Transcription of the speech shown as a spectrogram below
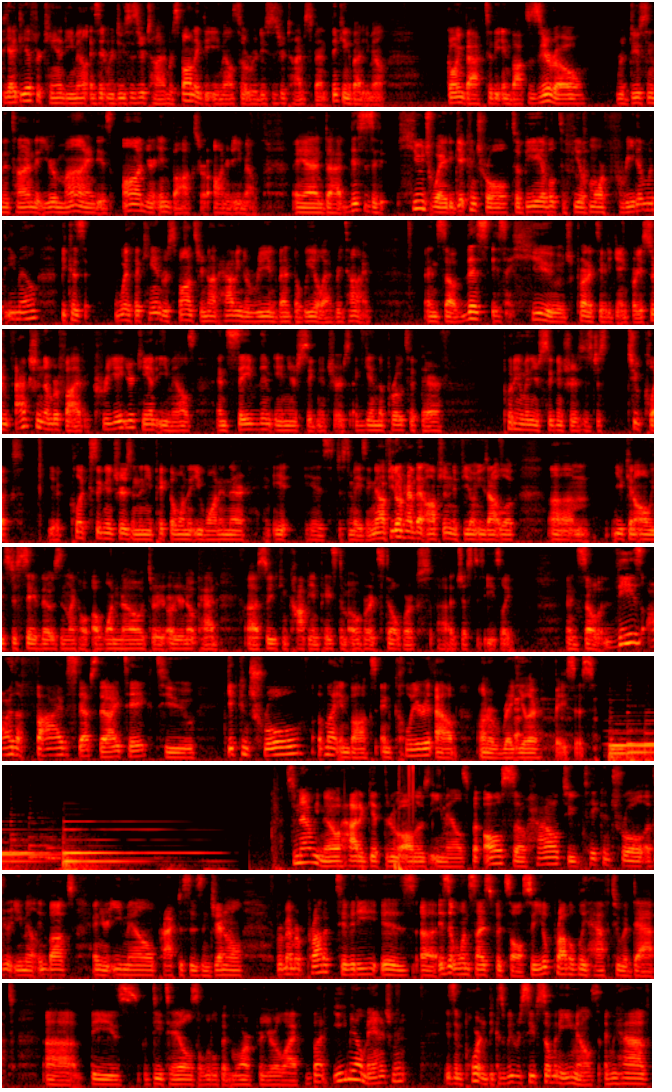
The idea for canned email is it reduces your time responding to email, so it reduces your time spent thinking about email. Going back to the inbox zero, reducing the time that your mind is on your inbox or on your email. And uh, this is a huge way to get control, to be able to feel more freedom with email, because with a canned response, you're not having to reinvent the wheel every time. And so this is a huge productivity gain for you. So action number five, create your canned emails and save them in your signatures. Again, the pro tip there, putting them in your signatures is just two clicks. You click signatures and then you pick the one that you want in there and it is just amazing. Now, if you don't have that option, if you don't use Outlook, um, you can always just save those in like a, a OneNote or, or your notepad uh, so you can copy and paste them over. It still works uh, just as easily. And so these are the five steps that I take to get control of my inbox and clear it out on a regular basis. So now we know how to get through all those emails, but also how to take control of your email inbox and your email practices in general. Remember productivity is uh, isn't one size fits all so you'll probably have to adapt uh, these details a little bit more for your life. But email management is important because we receive so many emails and we have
